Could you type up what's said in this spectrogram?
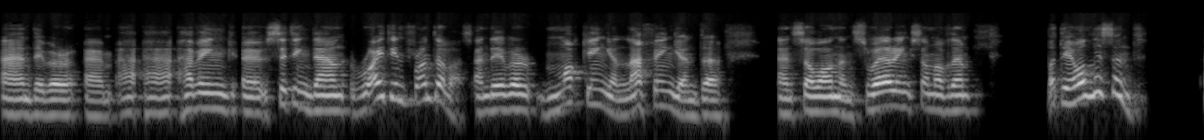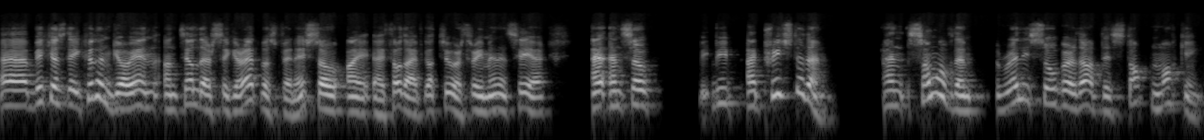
and they were um, ha having uh, sitting down right in front of us, and they were mocking and laughing and uh, and so on and swearing some of them, but they all listened uh, because they couldn't go in until their cigarette was finished. So I, I thought I've got two or three minutes here, and, and so we, I preached to them, and some of them really sobered up. They stopped mocking,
